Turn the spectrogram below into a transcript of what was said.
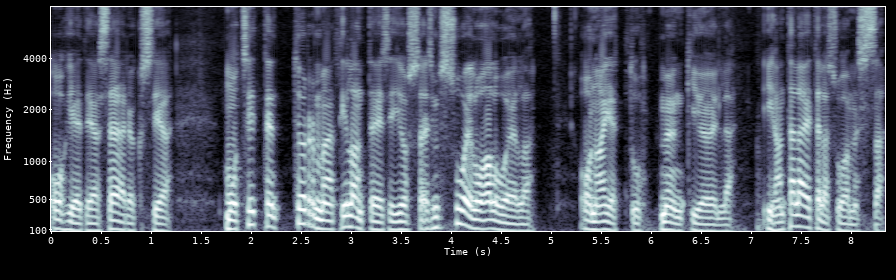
ohjeita ja säädöksiä, mutta sitten törmää tilanteisiin, jossa esimerkiksi suojelualueella on ajettu mönkijöillä, ihan täällä Etelä-Suomessa,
